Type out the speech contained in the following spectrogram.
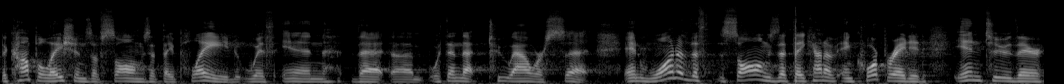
the compilations of songs that they played within that, um, within that two hour set. And one of the th- songs that they kind of incorporated into their,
